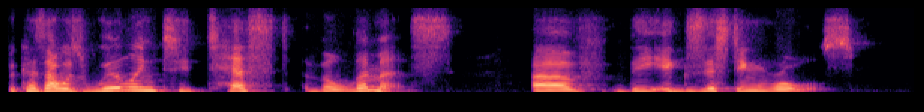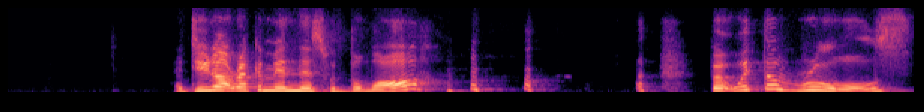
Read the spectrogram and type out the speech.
because I was willing to test the limits of the existing rules. I do not recommend this with the law, but with the rules,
